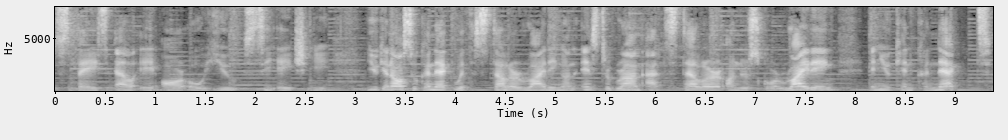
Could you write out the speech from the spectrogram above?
space L-A-R-O-U-C-H-E. You can also connect with Stellar Writing on Instagram at stellar underscore writing, and you can connect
